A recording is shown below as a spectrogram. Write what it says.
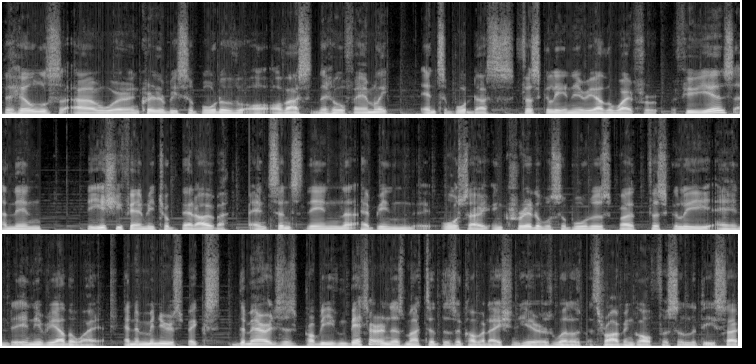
The Hills uh, were incredibly supportive of, of us, and the Hill family, and supported us fiscally in every other way for a few years, and then the Ishii family took that over, and since then have been also incredible supporters, both fiscally and in every other way. And in many respects, the marriage is probably even better in as much that there's accommodation here as well as a thriving golf facility. So,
